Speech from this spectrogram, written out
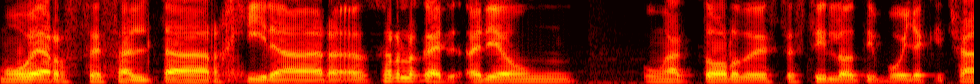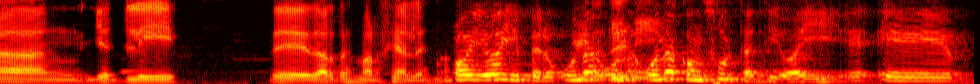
moverse, saltar, girar, hacer lo que haría un, un actor de este estilo, tipo Jackie Chan, Jet Li, de, de artes marciales, ¿no? Oye, oye, pero una, una- una consulta, tío, ahí. Eh, eh,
